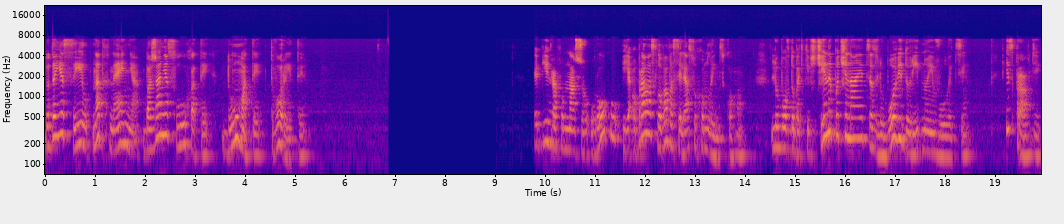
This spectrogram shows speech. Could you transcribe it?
додає сил, натхнення, бажання слухати, думати, творити. Епіграфом нашого уроку я обрала слова Василя Сухомлинського. Любов до батьківщини починається з любові до рідної вулиці. І справді,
